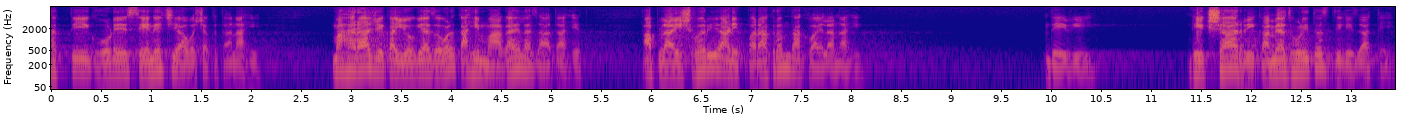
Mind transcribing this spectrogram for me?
हत्ती घोडे सेनेची आवश्यकता नाही. महाराज एका योग्याजवळ काही मागायला जात आहेत. आपला ऐश्वर आणि पराक्रम दाखवायला नाही. देवी भिक्षा रिकाम्या झोळीतच दिली जाते.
